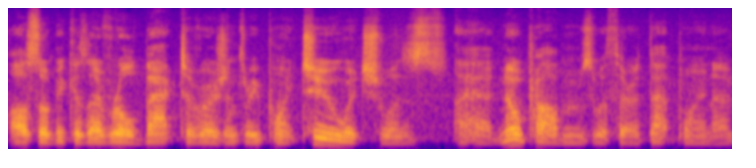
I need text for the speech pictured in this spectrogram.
Also because I've rolled back to version 3.2, which was, I had no problems with her at that point. I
